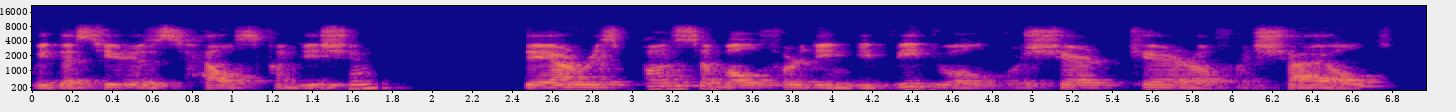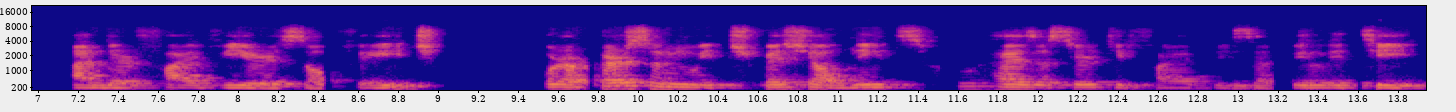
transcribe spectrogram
with a serious health condition. They are responsible for the individual or shared care of a child under five years of age, or a person with special needs who has a certified disability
